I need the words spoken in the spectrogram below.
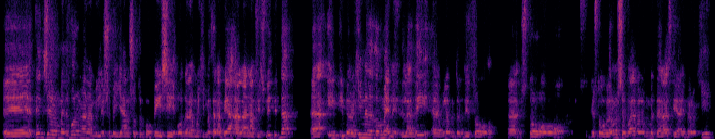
Ε, δεν ξέρουμε, δεν μπορούμε να μιλήσουμε για ανοσοτροποποίηση όταν έχουμε χημειοθεραπεία, αλλά αναμφισβήτητα ε, η υπεροχή είναι δεδομένη. Δηλαδή, ε, βλέπετε ότι το, ε, στο, και στο overall survival έχουμε τεράστια υπεροχή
